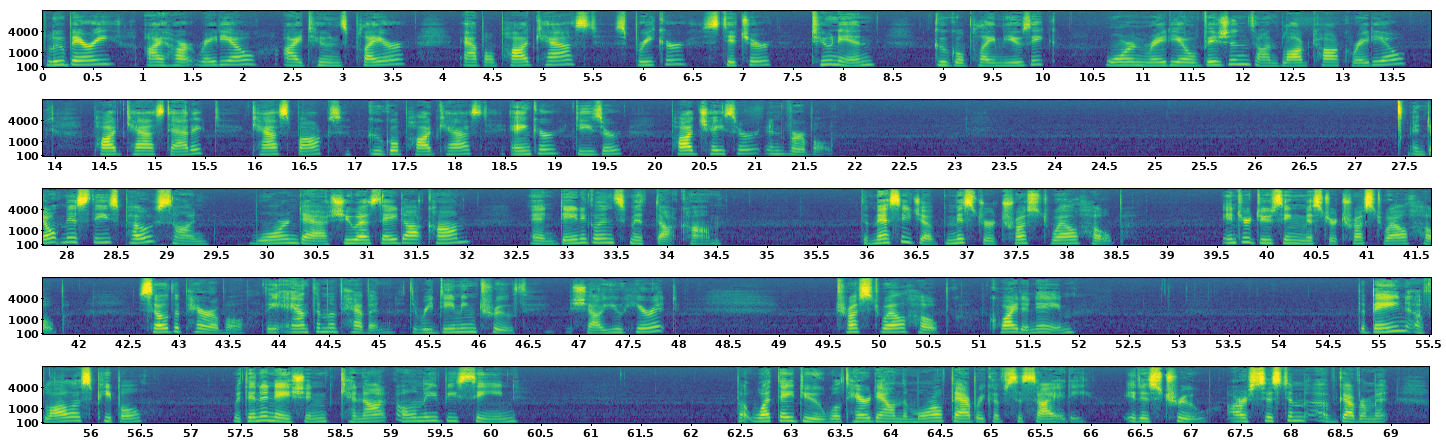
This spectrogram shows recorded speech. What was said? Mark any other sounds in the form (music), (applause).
Blubrry, iHeartRadio, iTunes Player, Apple Podcast, Spreaker, Stitcher, TuneIn, Google Play Music, Warn Radio Visions on Blog Talk Radio, Podcast Addict, Castbox, Google Podcast, Anchor, Deezer, Podchaser, and Verbal. And don't miss these posts on warn-usa.com and danaglennsmith.com. The message of Mr. Trustwell Hope. Introducing Mr. Trustwell Hope. So the parable, the anthem of heaven, the redeeming truth, shall you hear it? Trustwell Hope, quite a name. The bane of lawless people within a nation cannot only be seen, but what they do will tear down the moral fabric of society. It is true, our system of government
